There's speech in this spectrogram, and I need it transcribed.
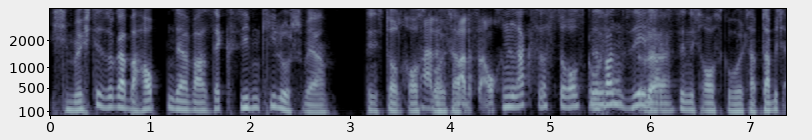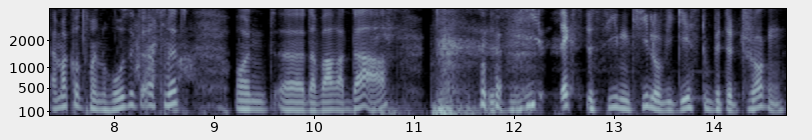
Ich möchte sogar behaupten, der war sechs, sieben Kilo schwer, den ich dort ah, rausgeholt das, war habe. das auch ein Lachs, was du rausgeholt Das war ein hast? Seelachs, den ich rausgeholt habe. Da habe ich einmal kurz meine Hose geöffnet und äh, da war er da. Sie sechs bis sieben Kilo. Wie gehst du bitte joggen?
